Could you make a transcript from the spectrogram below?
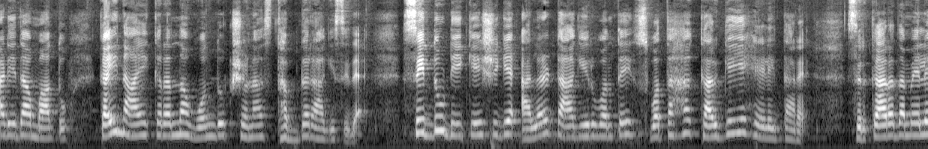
ಆಡಿದ ಮಾತು ಕೈ ನಾಯಕರನ್ನ ಒಂದು ಕ್ಷಣ ಸ್ತಬ್ಧರಾಗಿಸಿದೆ. ಸಿದ್ದು ಡಿಕೆಶಿಗೆ ಅಲರ್ಟ್ ಆಗಿರುವಂತೆ ಸ್ವತಃ ಖರ್ಗೆಯೇ ಹೇಳಿದ್ದಾರೆ. ಸರ್ಕಾರದ ಮೇಲೆ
